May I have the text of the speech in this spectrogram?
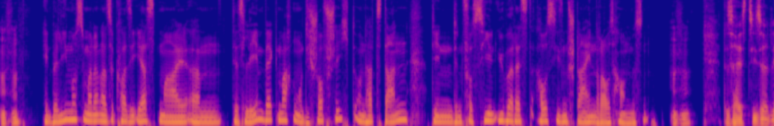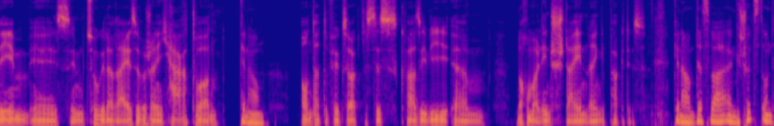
Mhm. In Berlin musste man dann also quasi erstmal ähm, das Lehm wegmachen und die Stoffschicht und hat dann den, den fossilen Überrest aus diesem Stein raushauen müssen. Mhm. Das heißt, dieser Lehm ist im Zuge der Reise wahrscheinlich hart worden Genau. und hat dafür gesorgt, dass das quasi wie ähm, noch einmal in Stein eingepackt ist. Genau, das war äh, geschützt und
